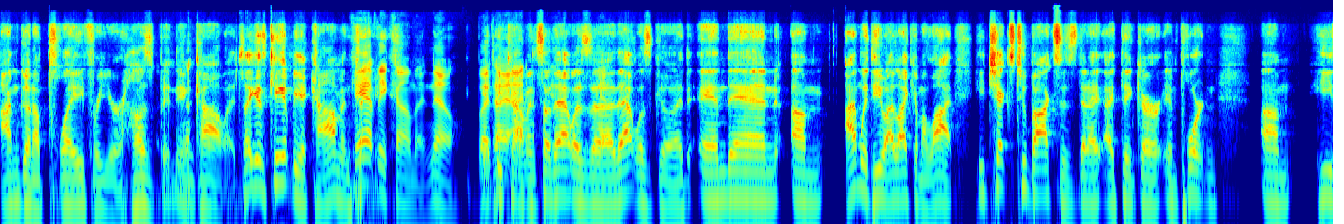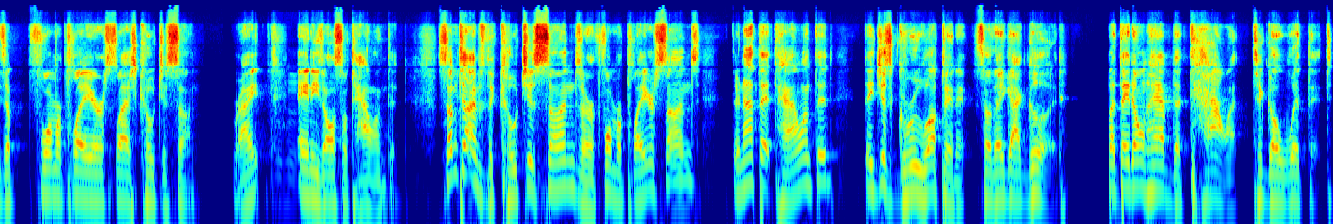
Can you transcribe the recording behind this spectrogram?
"I'm going to play for your husband in college." Like it can't be a common. Thing. Can't thing. be common. No, but I- I- common. so that was uh, that was good. And then um, I'm with you. I like him a lot. He checks two boxes that I, I think are important. Um, he's a former player slash coach's son, right? And he's also talented. Sometimes the coach's sons or former player sons, they're not that talented. They just grew up in it, so they got good, but they don't have the talent to go with it.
